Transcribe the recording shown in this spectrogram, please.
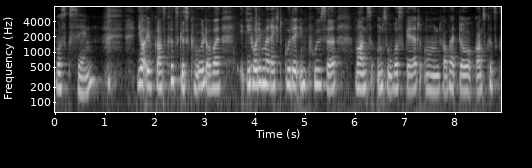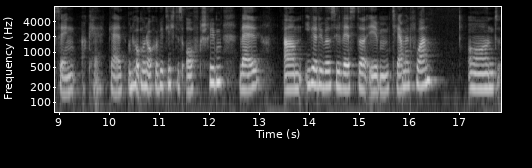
was gesehen. ja, ich habe ganz kurz gescrollt, aber die hat immer recht gute Impulse, wenn es um sowas geht. Und habe halt da ganz kurz gesehen, okay, geil. Und habe mir nachher wirklich das aufgeschrieben, weil ähm, ich werde über Silvester eben Thermen fahren und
